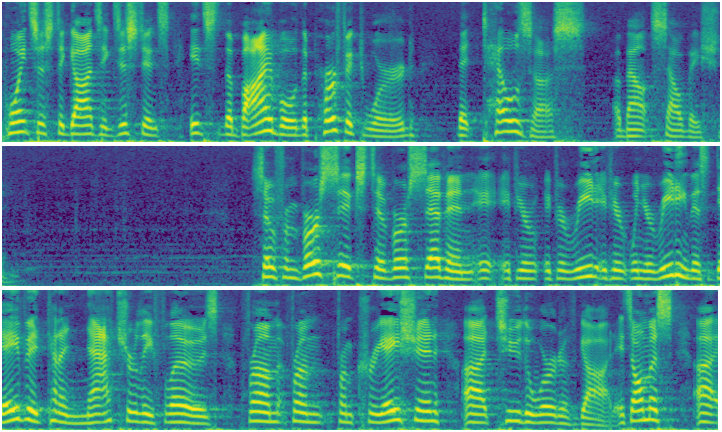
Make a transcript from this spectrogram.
points us to God's existence, it's the Bible, the perfect Word, that tells us about salvation. So from verse 6 to verse 7, if you're, if you're read, if you're, when you're reading this, David kind of naturally flows from, from, from creation uh, to the Word of God. It's almost uh,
